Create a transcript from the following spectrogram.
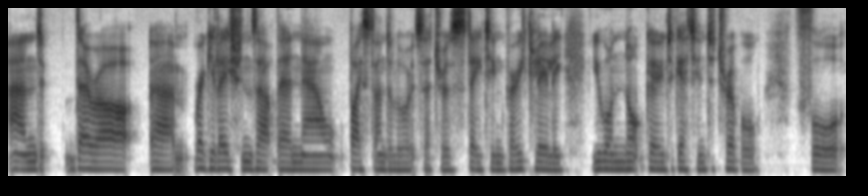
And there are um, regulations out there now, bystander law, etc., stating very clearly you are not going to get into trouble for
